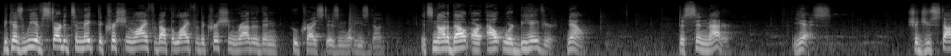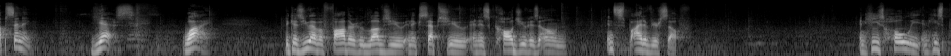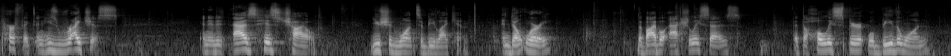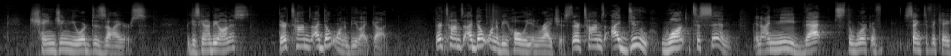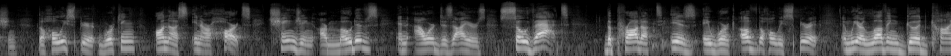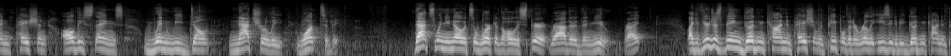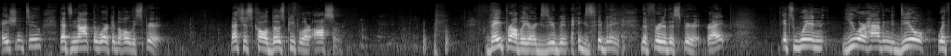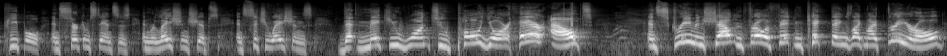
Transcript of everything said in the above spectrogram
Because we have started to make the Christian life about the life of the Christian rather than who Christ is and what he's done. It's not about our outward behavior. Now, does sin matter? Yes. Should you stop sinning? Yes. Why? Because you have a Father who loves you and accepts you and has called you his own in spite of yourself. And He's holy and He's perfect and He's righteous. And it is, as His child, you should want to be like Him. And don't worry, the Bible actually says that the Holy Spirit will be the one changing your desires. Because, can I be honest? There are times I don't want to be like God. There are times I don't want to be holy and righteous. There are times I do want to sin, and I need that's the work of sanctification. The Holy Spirit working on us in our hearts, changing our motives and our desires so that the product is a work of the Holy Spirit and we are loving, good, kind, patient, all these things when we don't naturally want to be. That's when you know it's a work of the Holy Spirit rather than you, right? Like if you're just being good and kind and patient with people that are really easy to be good and kind and patient to, that's not the work of the Holy Spirit. That's just called those people are awesome. they probably are exhibiting the fruit of the Spirit, right? It's when you are having to deal with people and circumstances and relationships and situations that make you want to pull your hair out and scream and shout and throw a fit and kick things like my three year old,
